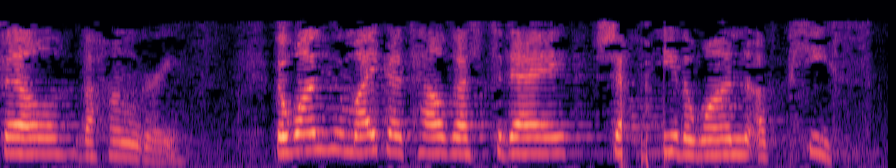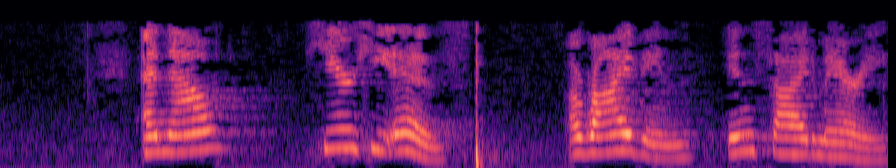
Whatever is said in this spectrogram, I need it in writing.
fill the hungry. The one who Micah tells us today shall be the one of peace. And now, here he is, arriving inside Mary,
